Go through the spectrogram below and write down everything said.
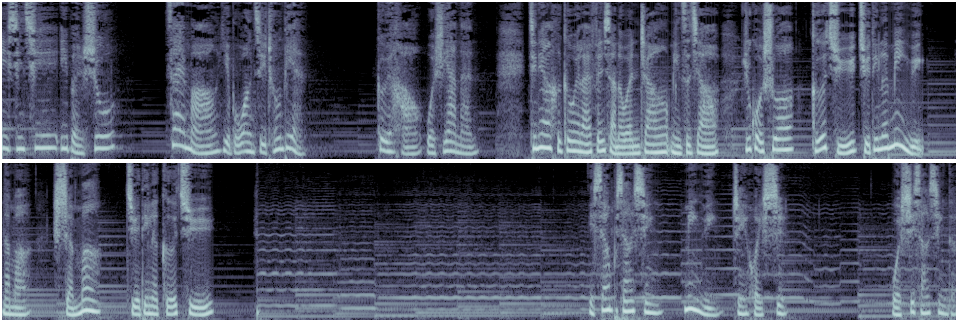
一星期一本书，再忙也不忘记充电。各位好，我是亚楠，今天要和各位来分享的文章名字叫《如果说格局决定了命运，那么什么决定了格局》？你相不相信命运这一回事？我是相信的。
